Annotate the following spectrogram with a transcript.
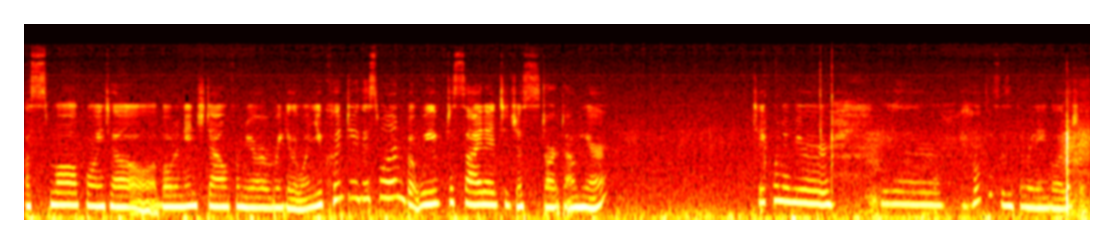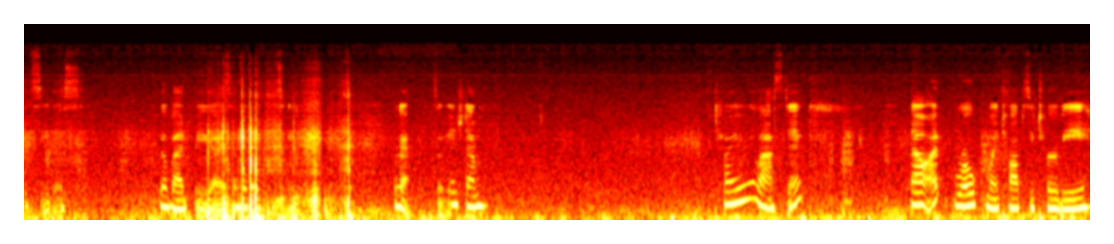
a small ponytail about an inch down from your regular one. You could do this one, but we've decided to just start down here. Take one of your regular I hope this isn't the right angle. I wish I could see this. Feel bad for you guys. I hope you can see. Okay, so inch down. Tie your elastic. Now, I broke my topsy-turvy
